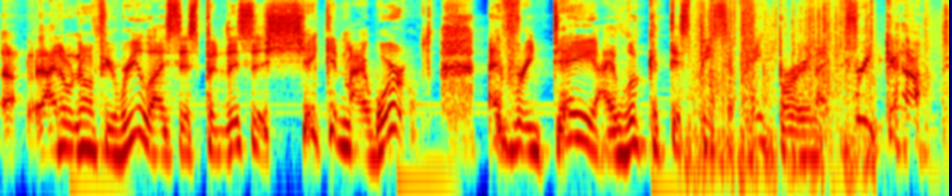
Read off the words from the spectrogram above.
I don't know if you realize this, but this is shaking my world. Every day I look at this piece of paper and I freak out.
